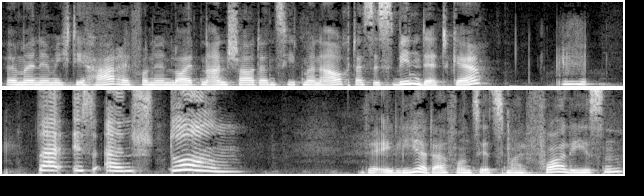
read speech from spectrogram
Wenn man nämlich die Haare von den Leuten anschaut, dann sieht man auch, dass es windet, gell? da ist ein Sturm. Der Elia darf uns jetzt mal vorlesen.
